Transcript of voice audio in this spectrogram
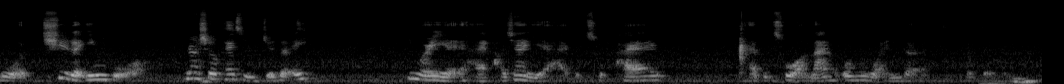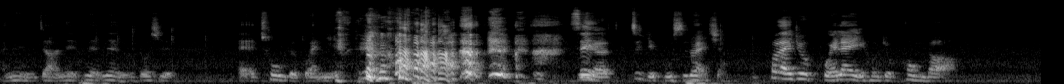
我去了英国，那时候开始觉得，哎，英国人也还好像也还不错，还。还不错，蛮温文的，对，反正你知道，那那那种都是，哎，错误的观念，这个自己胡思乱想。后来就回来以后就碰到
